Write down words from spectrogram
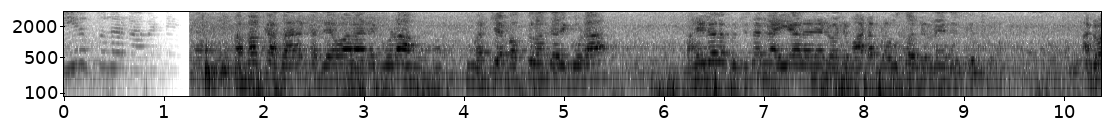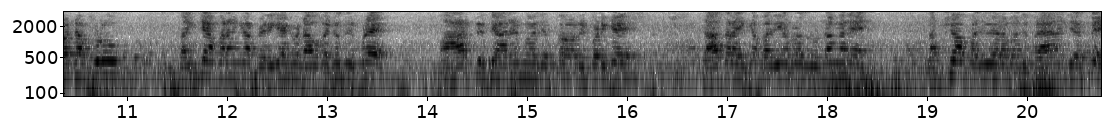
తీరుస్తున్నారు కాబట్టి అమ్మక్క సారక్క దేవాలయానికి కూడా వచ్చే భక్తులందరికీ కూడా మహిళలకు ఉచితంగా ఇవ్వాలనేటువంటి మాట ప్రభుత్వం నిర్ణయం తీసుకుంది. అటువంటి అప్పుడు సంఖ్యాపరంగా పెరిగేటువంటి అవకాశం ఉంది. ఇప్పుడే మా ఆర్టీసీ ఆనందంగా చెప్తా ఉన్నారు ఇప్పటికే జాతర ఇంకా పదిహేను రోజులు ఉండగానే లక్ష పదివేల మంది ప్రయాణం చేస్తే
